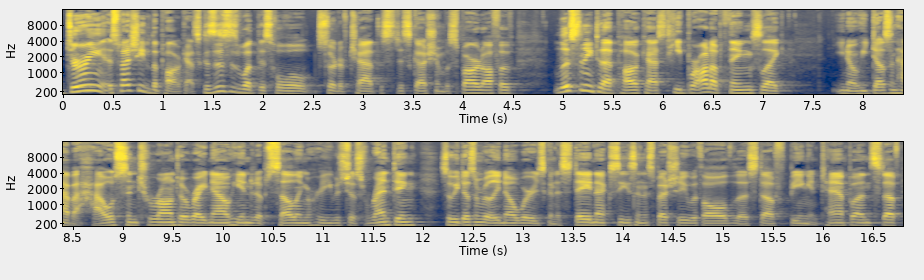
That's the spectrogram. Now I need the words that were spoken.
during especially the podcast because this is what this whole sort of chat, this discussion was sparred off of. Listening to that podcast, he brought up things like you know, he doesn't have a house in Toronto right now. He ended up selling or he was just renting, so he doesn't really know where he's going to stay next season, especially with all the stuff being in Tampa and stuff.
